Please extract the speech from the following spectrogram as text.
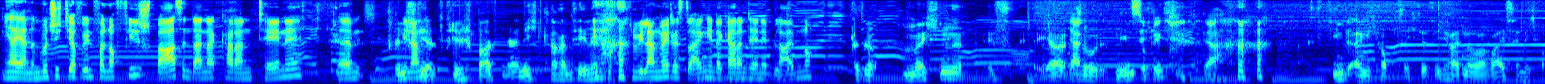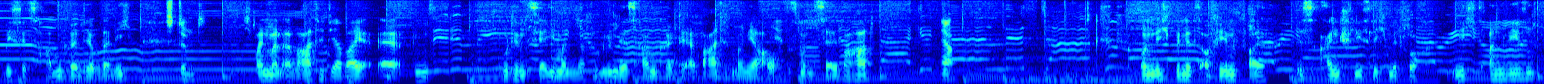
ja, ja, dann wünsche ich dir auf jeden Fall noch viel Spaß in deiner Quarantäne. Ähm, Ich wünsche lange dir viel Spaß in der Nicht-Quarantäne. ja, wie lang möchtest du eigentlich in der Quarantäne bleiben noch? Also möchten ist ja, Ja, so nebensächlich. subjektiv, ja. Es dient eigentlich hauptsächlich der Sicherheit, aber man weiß ja nicht, ob ich es jetzt haben könnte oder nicht. Stimmt. Ich meine, man erwartet ja bei äh, potenziell jemand in der Familie der es haben könnte, erwartet man ja auch, dass man es selber hat. Ja. Und ich bin jetzt auf jeden Fall bis einschließlich Mittwoch nicht anwesend.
